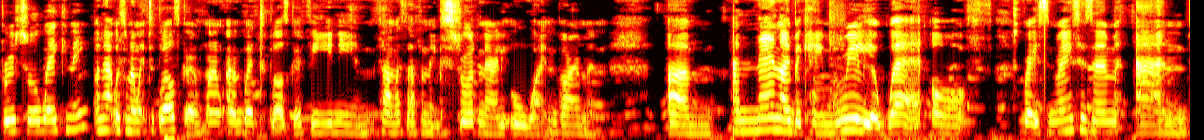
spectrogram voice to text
brutal awakening, and that was when I went to Glasgow. I, went to Glasgow for uni and found myself in an extraordinarily all-white environment. Um, and then I became really aware of race and racism and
